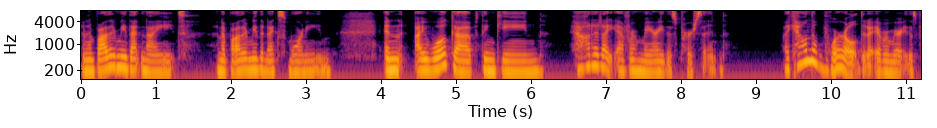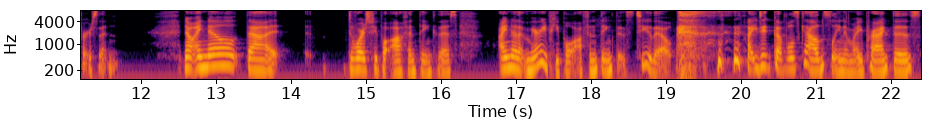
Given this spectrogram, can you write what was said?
And it bothered me that night. And it bothered me the next morning. And I woke up thinking, how did I ever marry this person? Like, how in the world did I ever marry this person? Now, I know that divorced people often think this. I know that married people often think this too, though. I did couples counseling in my practice.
